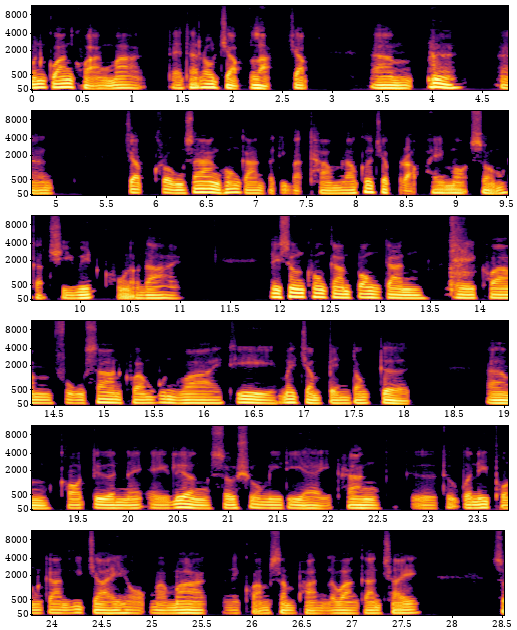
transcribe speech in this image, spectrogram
มันกว้างขวางมาก แต่ถ้าเราจับหลักจับ จับโครงสร้างของการปฏิบัติธรรมเราก็จะปรับให้เหมาะสมกับชีวิตของเราได้ ในส่วนของการป้องกันความฟุ้งซ่านความวุ่นวายที่ไม่จำเป็นต้องเกิดขอเตือนในเรื่องโซเชียลมีเดียอีกครั้ง คือทุกวันนี้ผลการวิจัยออกมามากในความสัมพันธ์ระหว่างการใช้โซ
